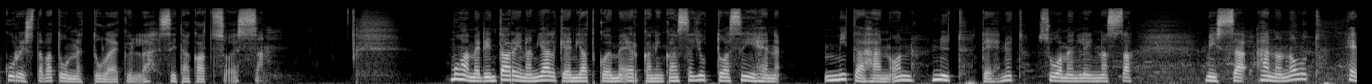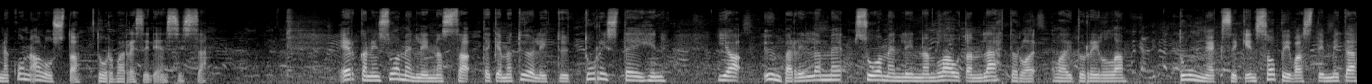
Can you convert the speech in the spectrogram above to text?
kuristava tunne tulee kyllä sitä katsoessa. Muhammedin tarinan jälkeen jatkoimme Erkanin kanssa juttua siihen, mitä hän on nyt tehnyt Suomen linnassa, missä hän on ollut heinäkuun alusta turvaresidenssissä. Erkanin Suomenlinnassa tekemä työ liittyy turisteihin ja ympärillämme Suomenlinnan lautan lähtölaiturilla tungeksikin sopivasti mitä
